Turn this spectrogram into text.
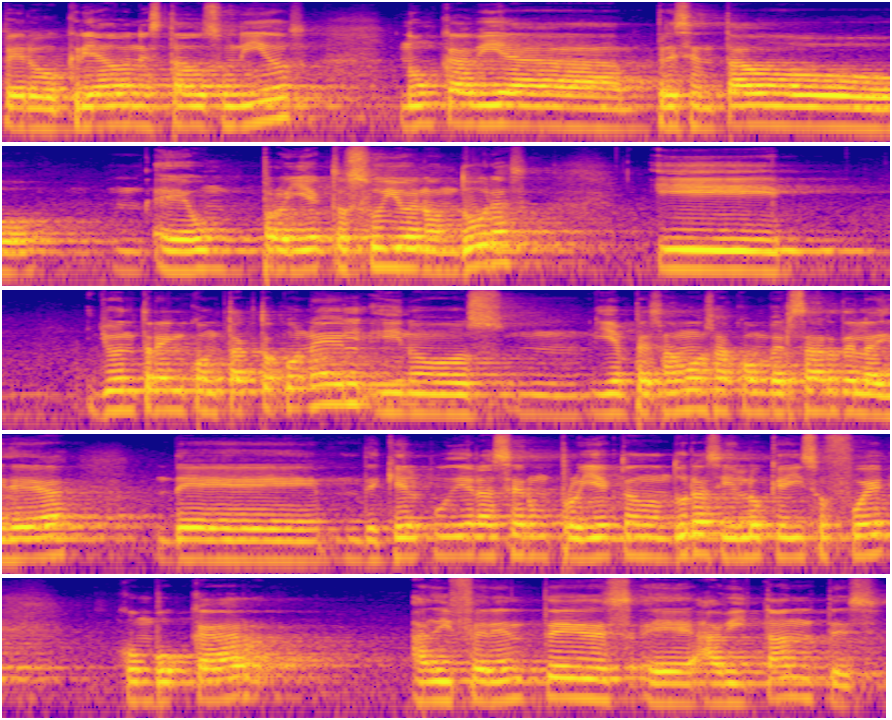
pero criado en Estados Unidos. Nunca había presentado eh, un proyecto suyo en Honduras y yo entré en contacto con él y, nos, y empezamos a conversar de la idea de, que él pudiera hacer un proyecto en Honduras y él lo que hizo fue convocar a diferentes eh, habitantes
